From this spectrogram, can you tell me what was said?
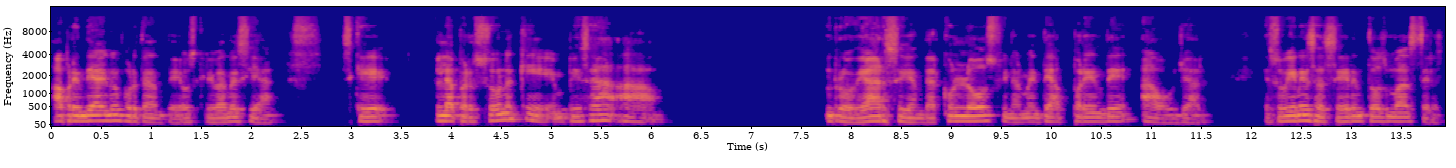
aprendí algo importante. Oscar Iván decía, es que la persona que empieza a rodearse y andar con los, finalmente aprende a aullar. Eso vienes a hacer en Toastmasters.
